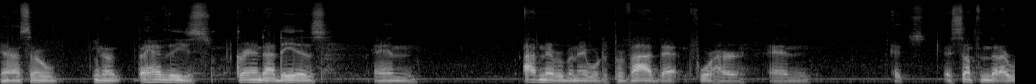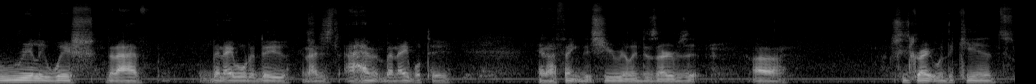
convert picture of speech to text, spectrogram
Yeah, so, you know, they have these grand ideas, and I've never been able to provide that for her. And it's, it's something that I really wish that I've been able to do, and I just I haven't been able to. And I think that she really deserves it. Uh, she's great with the kids.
